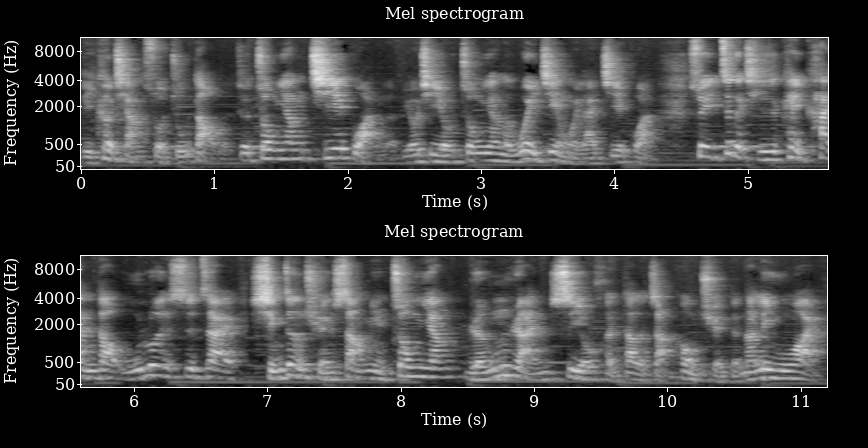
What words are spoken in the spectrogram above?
李克强所主导的，就中央接管了，尤其由中央的卫健委来接管。所以这个其实可以看到，无论是在行政权上面，中央仍然是有很大的掌控权的。那另外，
